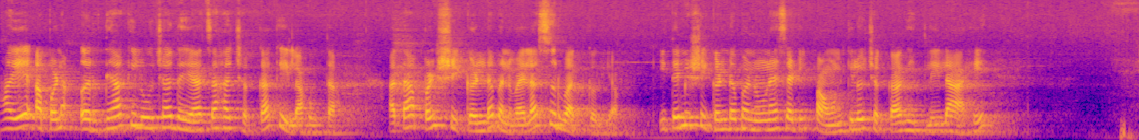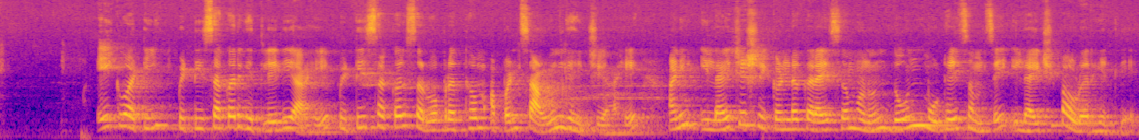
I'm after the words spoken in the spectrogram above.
हे आपण अर्ध्या किलोच्या दह्याचा हा छक्का केला होता. आता आपण श्रीखंड बनवायला सुरुवात करूया. इथे मी श्रीखंड बनवण्यासाठी पाऊण किलो चक्का घेतलेला आहे. एक वाटी पिठी साखर घेतलेली आहे. पिठी साखर सर्वप्रथम आपण चाळून घ्यायची आहे आणि इलायची श्रीखंड करायचं म्हणून दोन मोठे चमचे इलायची पावडर घेतली आहे.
